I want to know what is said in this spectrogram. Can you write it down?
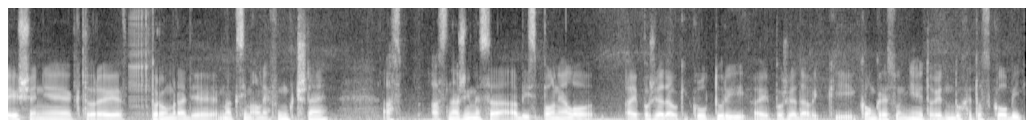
riešenie, ktoré je v prvom rade maximálne funkčné a a snažíme sa, aby splňalo aj požiadavky kultúry, aj požiadavky kongresu. Nie je to jednoduché to sklbiť,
